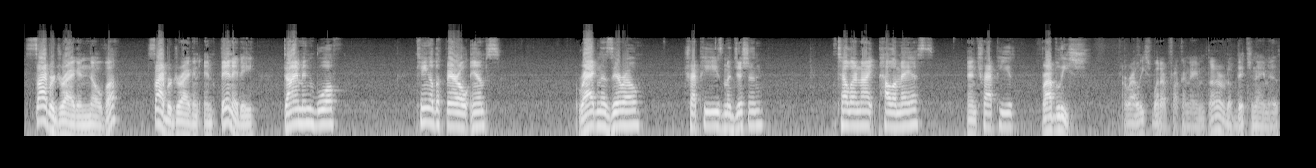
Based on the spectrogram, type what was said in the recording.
Cyber Dragon Nova, Cyber Dragon Infinity, Diamond Wolf, King of the Feral Imps, Ragna Zero, Trapeze Magician, Tellarknight Ptolemaeus, and Trapeze Ravlish. Or Ravlish, whatever fucking name, whatever the bitch name is.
